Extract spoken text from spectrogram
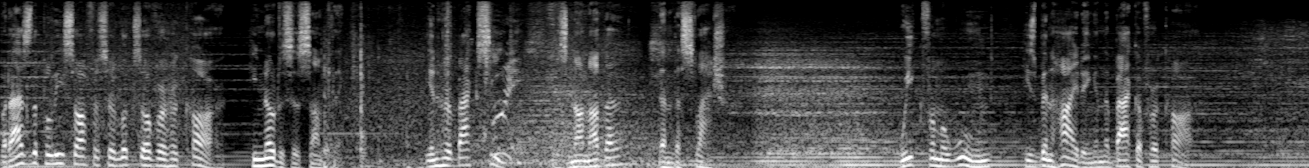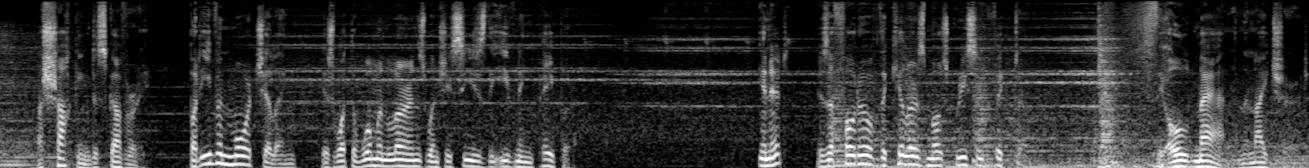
But as the police officer looks over her car, he notices something. In her back seat is none other than the slasher. Weak from a wound, he's been hiding in the back of her car. A shocking discovery. But even more chilling is what the woman learns when she sees the evening paper. In it is a photo of the killer's most recent victim, the old man in the nightshirt.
